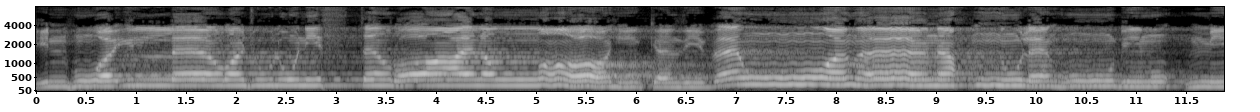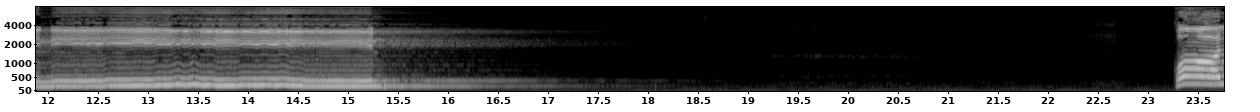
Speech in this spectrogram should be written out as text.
إن هو إلا رجل افترى على الله كذبا وما نحن له بمؤمنين. قال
